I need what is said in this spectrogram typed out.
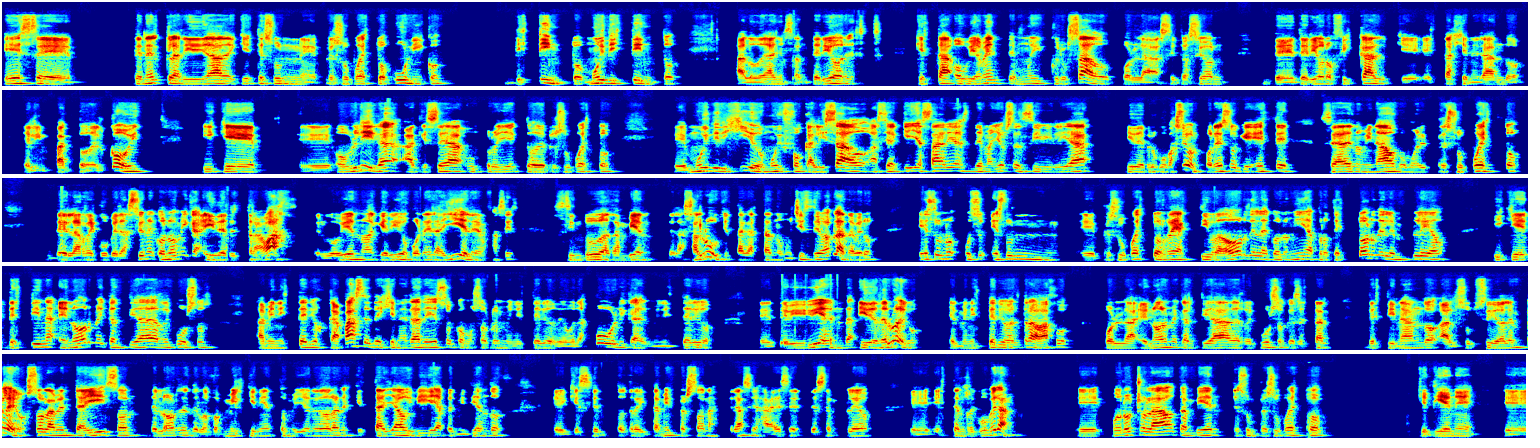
es... Eh, tener claridad de que este es un eh, presupuesto único, distinto, muy distinto a lo de años anteriores, que está obviamente muy cruzado por la situación de deterioro fiscal que está generando el impacto del COVID y que eh, obliga a que sea un proyecto de presupuesto muy dirigido, muy focalizado hacia aquellas áreas de mayor sensibilidad y de preocupación. Por eso que este se ha denominado como el presupuesto de la recuperación económica y del trabajo. El gobierno ha querido poner allí el énfasis, sin duda también de la salud, que está gastando muchísima plata, pero es un, es un eh, presupuesto reactivador de la economía, protector del empleo y que destina enorme cantidad de recursos a ministerios capaces de generar eso, como son los ministerios de Obras Públicas, el Ministerio eh, de Vivienda y, desde luego, el Ministerio del Trabajo, por la enorme cantidad de recursos que se están destinando al subsidio al empleo. Solamente ahí son del orden de los 2.500 millones de dólares que está ya hoy día permitiendo eh, que 130.000 personas, gracias a ese desempleo, eh, estén recuperando. Eh, por otro lado, también es un presupuesto que tiene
